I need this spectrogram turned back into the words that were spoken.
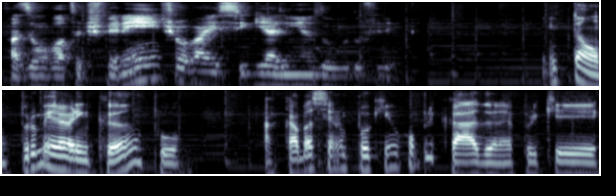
fazer um voto diferente ou vai seguir a linha do, do Felipe? Então, pro melhor em campo, acaba sendo um pouquinho complicado, né? Porque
